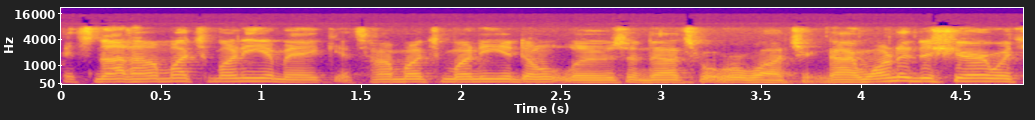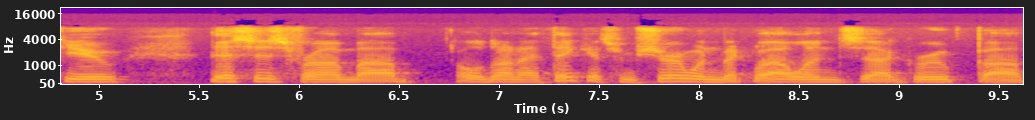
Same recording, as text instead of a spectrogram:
it's not how much money you make, it's how much money you don't lose, and that's what we're watching. Now, I wanted to share with you this is from, uh, hold on, I think it's from Sherman McClellan's uh, group uh,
